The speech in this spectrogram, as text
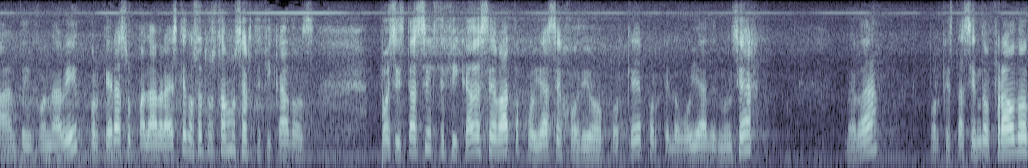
ante Infonavit, porque era su palabra, es que nosotros estamos certificados. Pues si está certificado ese vato, pues ya se jodió. ¿Por qué? Porque lo voy a denunciar, ¿verdad? Porque está haciendo fraude,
